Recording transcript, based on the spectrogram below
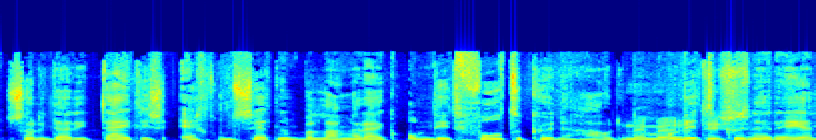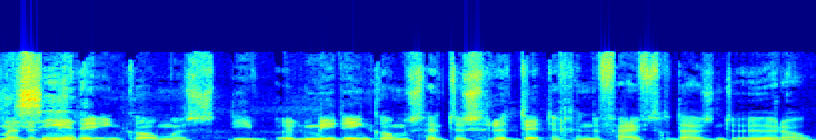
Solidariteit is echt ontzettend belangrijk om dit vol te kunnen houden. om dit te kunnen realiseren. Maar de middeninkomens, die, de middeninkomens zijn tussen de 30 en de 50.000 euro.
